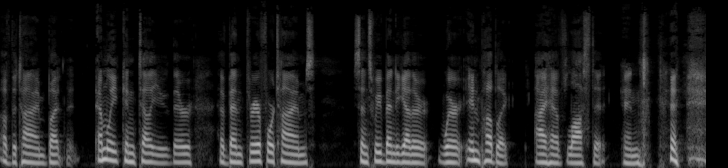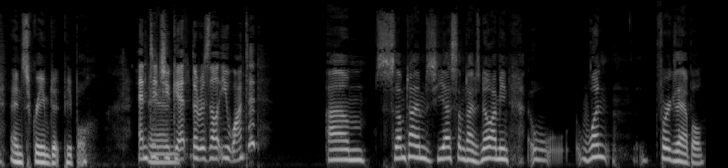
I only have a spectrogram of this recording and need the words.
of the time, but Emily can tell you there have been three or four times since we've been together where in public I have lost it and and screamed at people. And did you get the result you wanted? Um, sometimes yes, sometimes no. I mean, one, for example,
